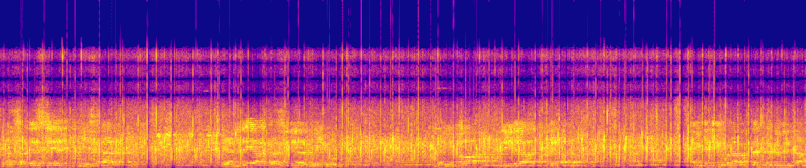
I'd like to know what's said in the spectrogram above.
y al saberse y estar de Andrea Graciela Arguello y Ainhoa Rivera Tejada. Ahí tenemos la puerta de seguridad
